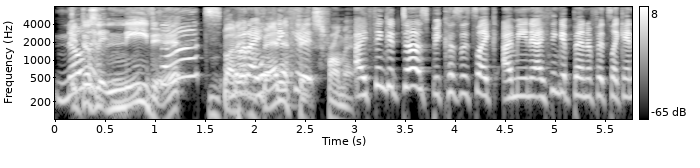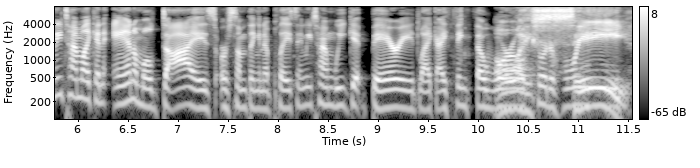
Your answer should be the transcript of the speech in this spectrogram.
know it doesn't it need it, that, but, I it think benefits from it. I think it does because it's like I mean I think it benefits like anytime like an animal dies or something in a place. Anytime we get buried, like I think the oh, world Oh, sort of re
